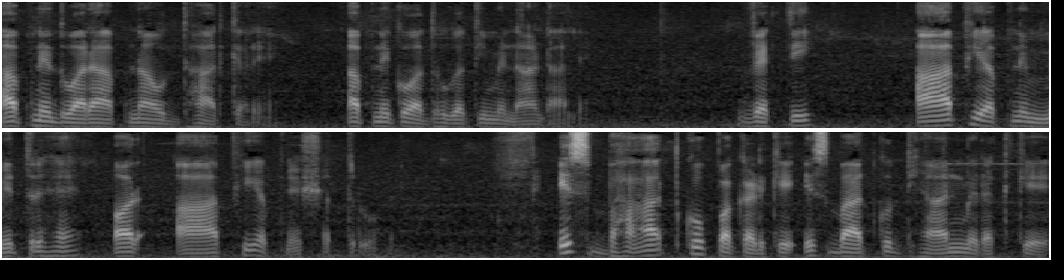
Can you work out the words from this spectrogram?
अपने द्वारा अपना उद्धार करें। अपने को अधोगति में ना डालें। व्यक्ति आप ही अपने मित्र हैं और आप ही अपने शत्रु हैं। इस बात को पकड़ के, इस बात को ध्यान में रख के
